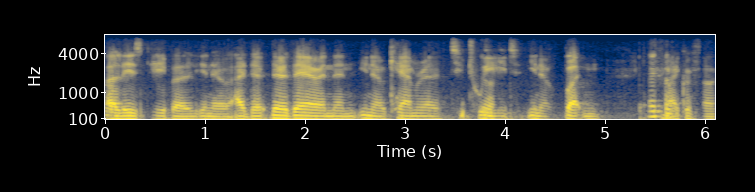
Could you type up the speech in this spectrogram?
all these people. You know, I, they're, they're there, and then you know, camera to tweet. You know, button, Okay. microphone.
